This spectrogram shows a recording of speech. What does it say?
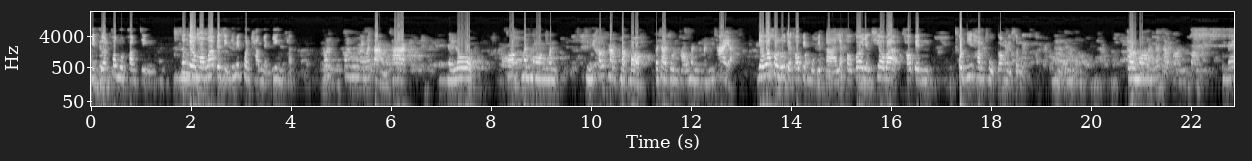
บิดเบือนข้อมูลความจริง ซึ่งเดลมองว่าเป็นสิ่งที่ไม่ควรทำอย่างยิ่งค่ะก็ก็รู้ไหมว่าต่างชาติในโลกเพราะมันมองมันสิ่งที่เขานำแบบบอกประชาชนเขามันมันไม่ใช่อะ เดี๋ยวว่าเขารู้แต่เขาปิดหูปิดตา และเขาก็ยังเชื่อว่าเขาเป็นคนที่ทำถูกต้องอยู่เสมอค่ะ เรามองเนื่องจากตอนตอนคุณแม่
